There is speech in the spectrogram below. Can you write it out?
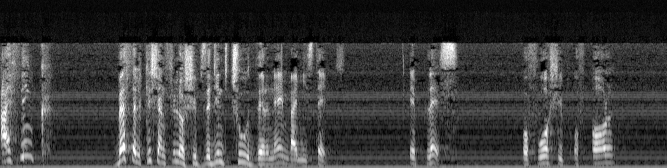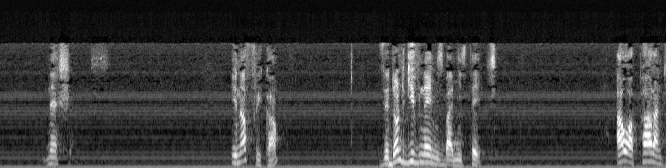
I think Bethel Christian Fellowship, they didn't choose their name by mistake. A place of worship of all nations. In Africa, they don't give names by mistake. Our parents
